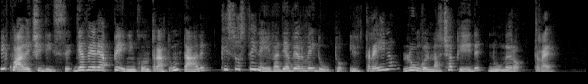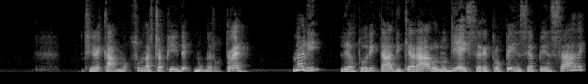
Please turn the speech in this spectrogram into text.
il quale ci disse di avere appena incontrato un tale che sosteneva di aver veduto il treno lungo il marciapiede numero 3. Ci recammo sul marciapiede numero 3, ma lì le autorità dichiararono di essere propense a pensare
